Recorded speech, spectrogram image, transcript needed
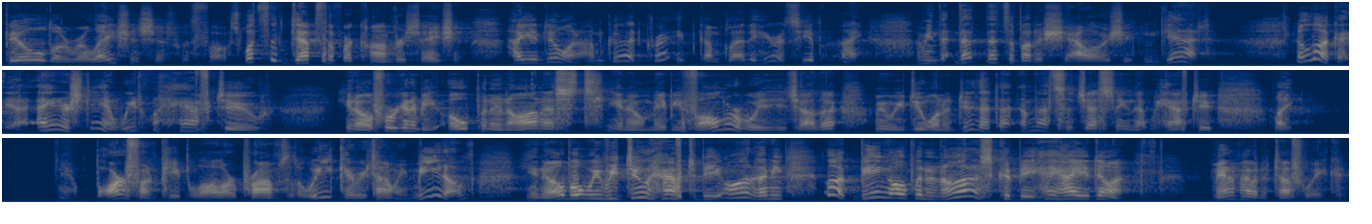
build on relationships with folks? What's the depth of our conversation? How you doing? I'm good. Great. I'm glad to hear it. See you bye. I mean, that, that, that's about as shallow as you can get. Now, look, I, I understand we don't have to, you know, if we're going to be open and honest, you know, maybe vulnerable with each other, I mean, we do want to do that. I'm not suggesting that we have to, like, you know, barf on people all our problems of the week every time we meet them, you know, but we, we do have to be honest. I mean, look, being open and honest could be, hey, how you doing? Man, I'm having a tough week.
